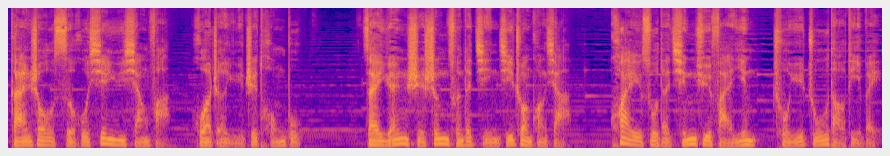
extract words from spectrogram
感受似乎先于想法，或者与之同步。在原始生存的紧急状况下，快速的情绪反应处于主导地位。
